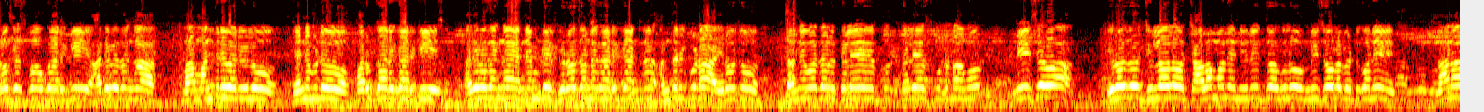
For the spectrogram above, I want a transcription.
లోకేష్ బాబు గారికి అదేవిధంగా మా మంత్రివర్యులు ఎన్ఎండి ఫరూక్ గారి గారికి అదేవిధంగా ఎన్ఎండి ఫిరోజ్ అన్న గారికి అందరికీ కూడా ఈరోజు ధన్యవాదాలు తెలియ తెలియజేసుకుంటున్నాము. మీ సేవ ఈరోజు జిల్లాలో చాలామంది నిరుద్యోగులు మీ సేవలో పెట్టుకొని నానా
